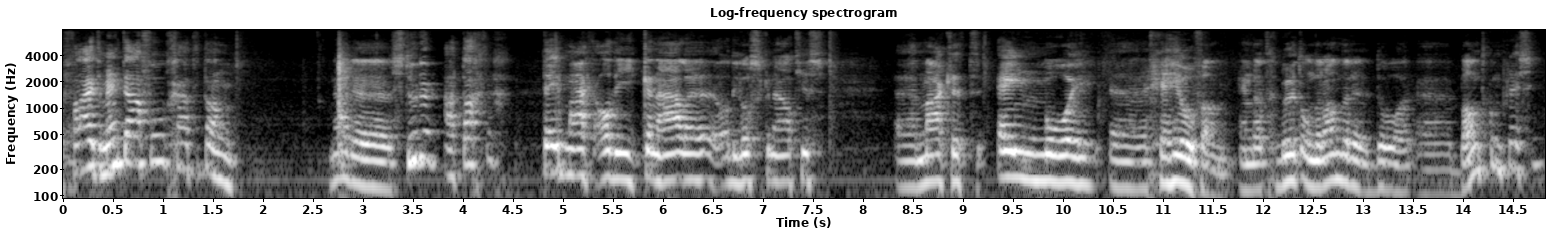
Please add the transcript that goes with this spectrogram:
Vanuit de mengtafel gaat het dan naar de Studer A80. Tape maakt al die kanalen, al die losse kanaaltjes, uh, maakt het één mooi uh, geheel van. En dat gebeurt onder andere door bandcompressie.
